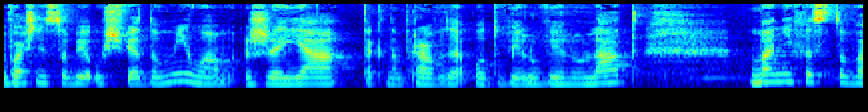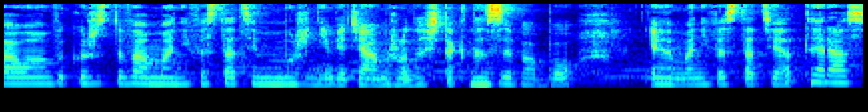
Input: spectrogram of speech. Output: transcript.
Właśnie sobie uświadomiłam, że ja tak naprawdę od wielu, wielu lat manifestowałam, wykorzystywałam manifestację, mimo że nie wiedziałam, że ona się tak nazywa, bo manifestacja teraz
